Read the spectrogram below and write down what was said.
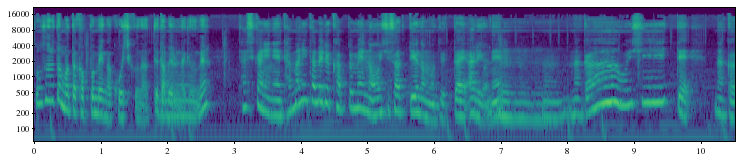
そうするとまたカップ麺が恋しくなって食べるんだけどね。確かにねたまに食べるカップ麺の美味しさっていうのも絶対あるよね。うんうんうんなんかあー美味しいってなんか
